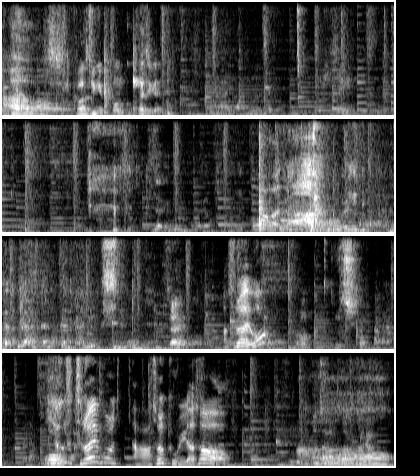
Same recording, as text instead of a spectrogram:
아우 그 와중에 벙커까지 가네. 아 이거 아무래도 비장의 모습. 뭐예요? 꼬아가지고. 올리네. 드라이버. 아, 드라이버? 어, 그렇지. 이 여기서 드라이버를, 아, 저렇게 올려서. 아.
